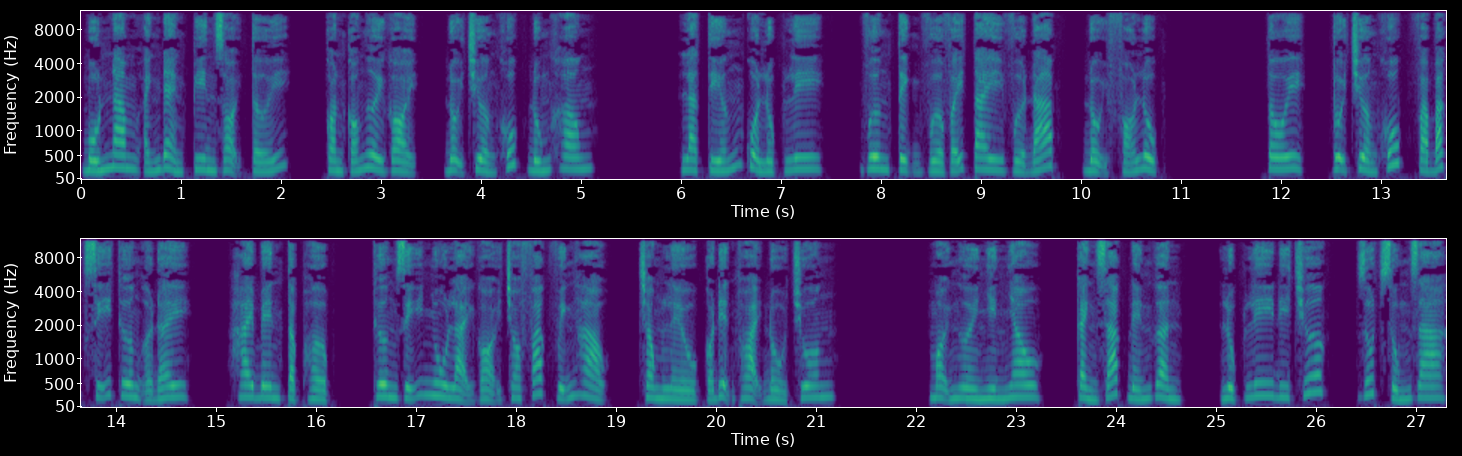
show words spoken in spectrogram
bốn năm ánh đèn pin dọi tới, còn có người gọi, đội trưởng khúc đúng không? Là tiếng của lục ly, Vương Tịnh vừa vẫy tay vừa đáp, đội phó lục. Tôi, đội trưởng khúc và bác sĩ thương ở đây, hai bên tập hợp, thương dĩ nhu lại gọi cho Phác Vĩnh hảo trong lều có điện thoại đổ chuông. Mọi người nhìn nhau, cảnh giác đến gần, Lục Ly đi trước, rút súng ra,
